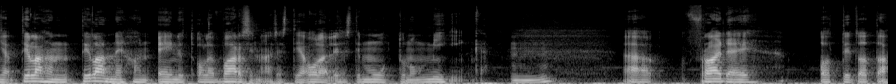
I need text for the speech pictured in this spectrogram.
Ja tilahan, tilannehan ei nyt ole varsinaisesti ja oleellisesti muuttunut mihinkään. Mm-hmm. Uh, Friday otti tota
